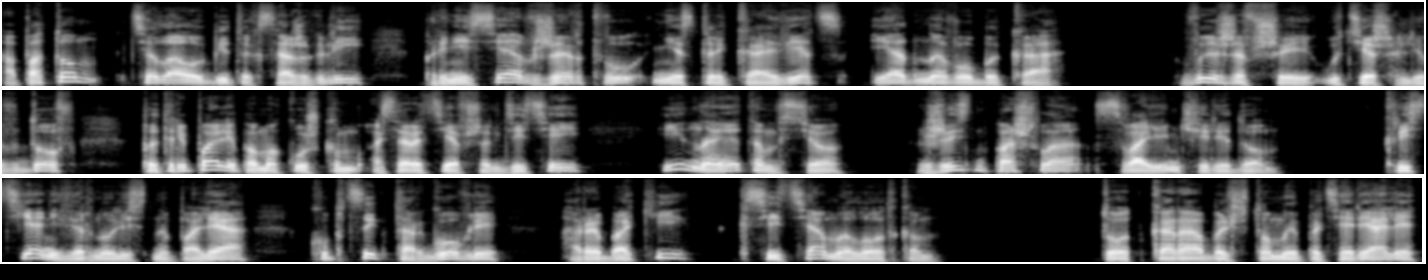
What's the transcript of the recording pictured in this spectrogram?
а потом тела убитых сожгли, принеся в жертву несколько овец и одного быка. Выжившие утешили вдов, потрепали по макушкам осиротевших детей, и на этом все. Жизнь пошла своим чередом. Крестьяне вернулись на поля, купцы к торговле, а рыбаки — к сетям и лодкам. Тот корабль, что мы потеряли,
